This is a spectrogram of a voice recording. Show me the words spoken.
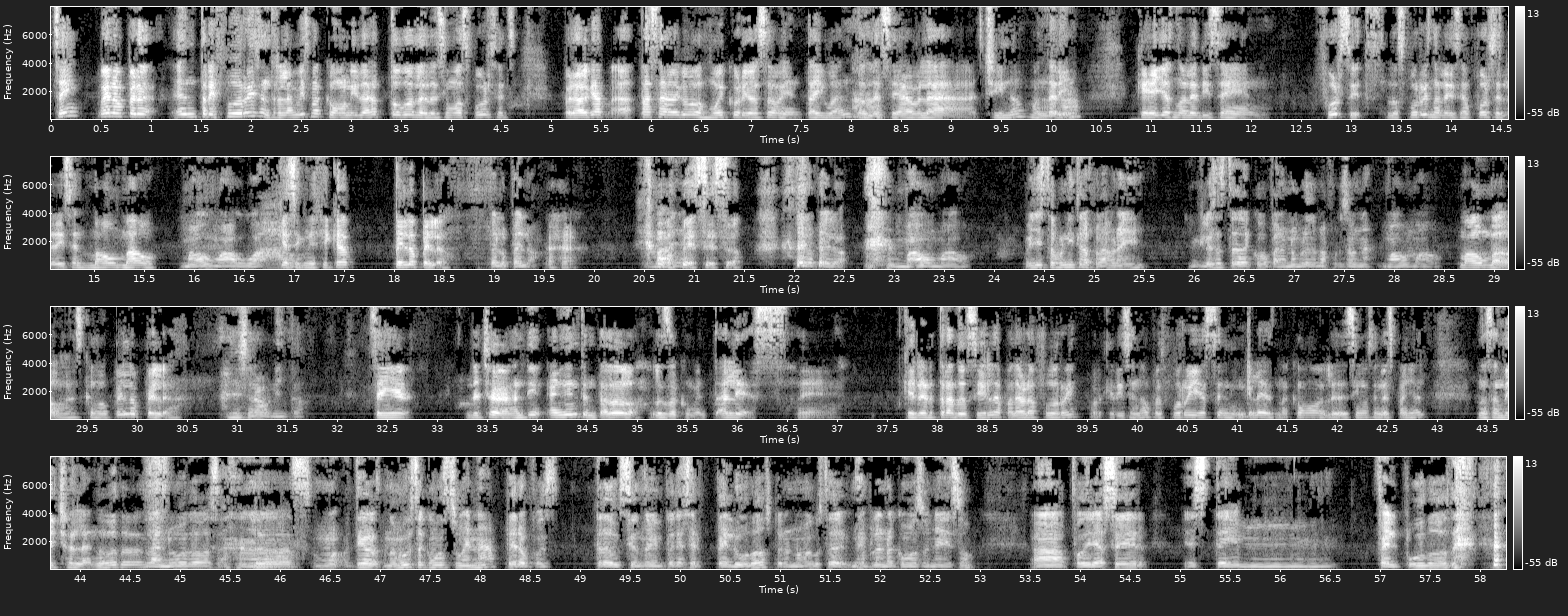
Sí, bueno, pero entre furries, entre la misma comunidad, todos le decimos fursuits. Pero algo, pasa algo muy curioso en Taiwán, Ajá. donde se habla chino, mandarín, Ajá. que ellos no le dicen fursuits. Los furries no le dicen fursuits, le dicen mao mao, Mau, mau, wow. que significa pelo pelo. Pelo, pelo. Ajá. ¿Cómo Vaya. ves eso? Pelo, pelo. Mau, mau. Oye, está bonita la palabra, ¿eh? Incluso está como para nombre de una persona. Mau, mau. Mao mao, es como pelo pelo. Oye, suena bonito. Sí, de hecho han, han intentado los documentales eh, querer traducir la palabra furry, porque dicen, no, pues furry es en inglés, ¿no? Como le decimos en español. Nos han dicho lanudos. Lanudos, ajá. Los- Mu- Digo, no me gusta cómo suena, pero pues traducción también podría ser peludos, pero no me gusta de, de plano cómo suena eso. Ah, podría ser, este, mm, felpudos.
